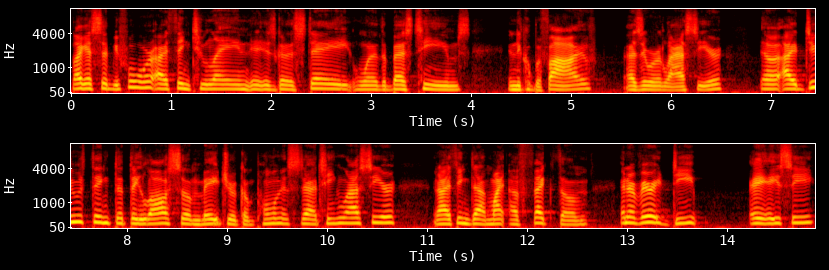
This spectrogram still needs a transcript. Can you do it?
Like I said before, I think Tulane is going to stay one of the best teams in the Group of Five, as they were last year. Uh, I do think that they lost some major components to that team last year, and I think that might affect them in a very deep AAC.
